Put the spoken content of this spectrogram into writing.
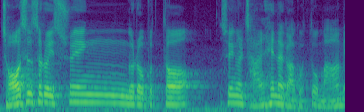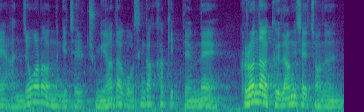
저 스스로의 수행으로부터 수행을 잘 해나가고 또 마음의 안정을 얻는 게 제일 중요하다고 생각했기 때문에 그러나 그 당시에 저는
